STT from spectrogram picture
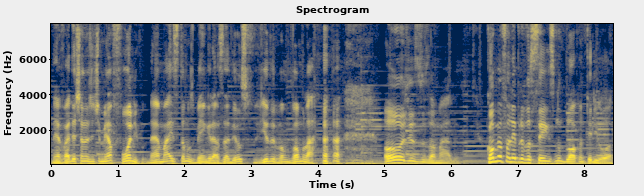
né? Vai deixando a gente meio afônico, né? Mas estamos bem, graças a Deus. Vida, vamos, vamos lá. Ô oh, Jesus amado. Como eu falei para vocês no bloco anterior,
